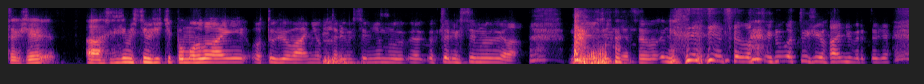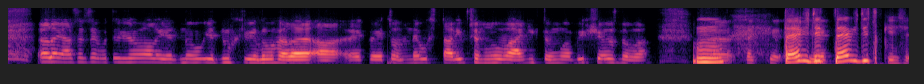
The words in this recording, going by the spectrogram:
Takže a si myslím, že ti pomohlo i otužování, o kterém jsi, mě mluv, o kterém jsi mluvila. Můžeš říct něco, něco o tým otužování, protože ale já jsem se otužoval jednou, jednu chvíli, hele, a jako je to neustálý přemlouvání k tomu, abych šel znova. Mm, tak, to, je vždy, jak... to je vždycky, že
